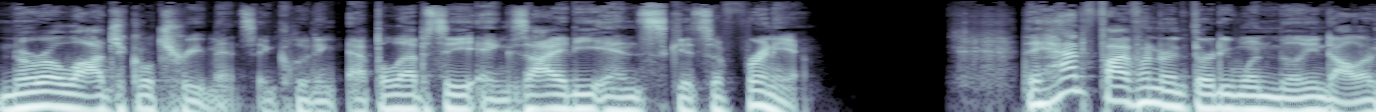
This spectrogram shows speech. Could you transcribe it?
neurological treatments, including epilepsy, anxiety, and schizophrenia. They had $531 million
